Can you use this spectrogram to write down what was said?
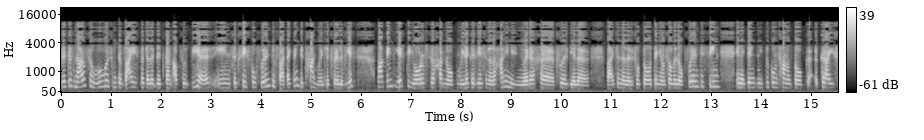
dit is nou vir Woolworths om te wys dat hulle dit kan absorbeer en suksesvol vorentoe vat. Ek dink dit gaan moontlik vir hulle wees, maar ek dink die eerste jaar of so gaan dalk moeiliker wees en hulle gaan nie die nodige voordele wys in hulle resultate nie. Ons sal dit dalk vorentoe sien en ek dink in die toekoms gaan ons dalk kruis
